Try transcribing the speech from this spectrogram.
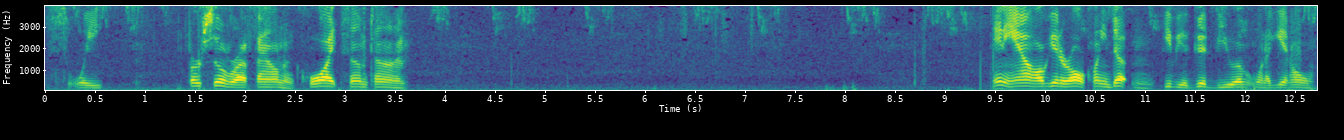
Sweet. First silver I found in quite some time. Anyhow, I'll get her all cleaned up and give you a good view of it when I get home.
